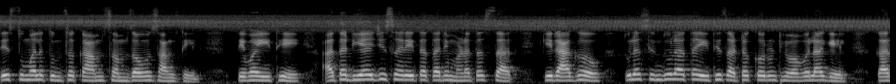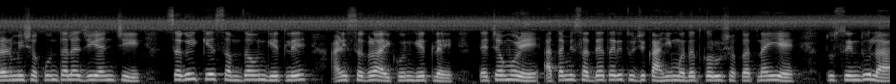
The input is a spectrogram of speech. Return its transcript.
तेच तुम्हाला तुमचं काम समजावून सांगतील. तेव्हा इथे. आता डी आय जी सर येतात आणि म्हणत असतात की राघव तुला सिंधूला आता इथेच अटक करून ठेवावं लागेल. कारण मी शकुंतला जी यांची सगळी केस समजावून घेतले आणि सगळं ऐकून घेतलं आहे त्याच्यामुळे आता मी सध्या तरी तुझी काही मदत करू शकत नाही आहे तू सिंधूला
